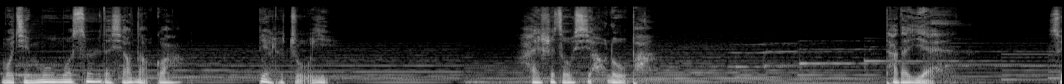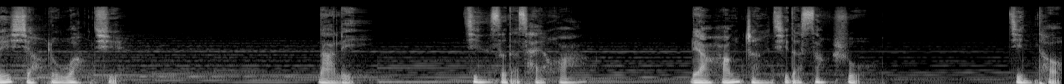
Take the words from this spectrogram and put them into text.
母亲摸摸孙儿的小脑瓜，变了主意，还是走小路吧。他的眼随小路望去，那里金色的菜花，两行整齐的桑树。尽头，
